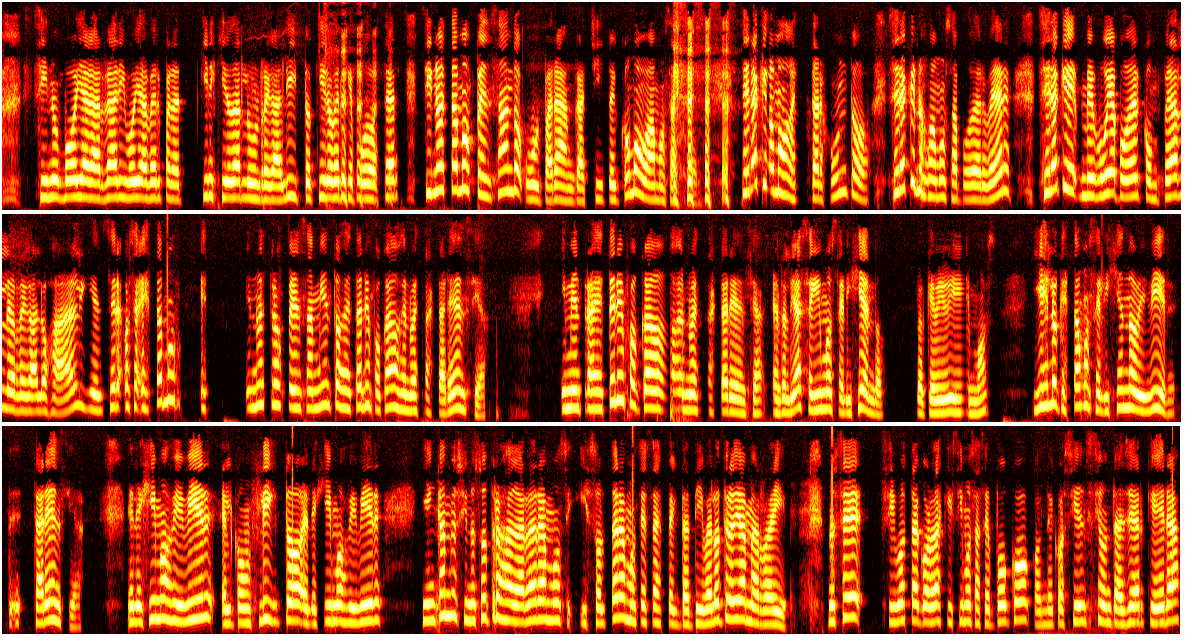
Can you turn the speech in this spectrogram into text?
si no voy a agarrar y voy a ver para quiénes quiero darle un regalito, quiero ver qué puedo hacer. Si no estamos pensando, uy, pará, un cachito, ¿y cómo vamos a hacer? ¿Será que vamos a estar juntos? ¿Será que nos vamos a poder ver? ¿Será que me voy a poder comprarle regalos a alguien? ¿Será? O sea, estamos, es- nuestros pensamientos están enfocados en nuestras carencias. Y mientras estén enfocados en nuestras carencias, en realidad seguimos eligiendo lo que vivimos y es lo que estamos eligiendo vivir, carencias. elegimos vivir el conflicto, elegimos vivir y en cambio, si nosotros agarráramos y soltáramos esa expectativa, el otro día me reí. No sé si vos te acordás que hicimos hace poco con Decociencia un taller que era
